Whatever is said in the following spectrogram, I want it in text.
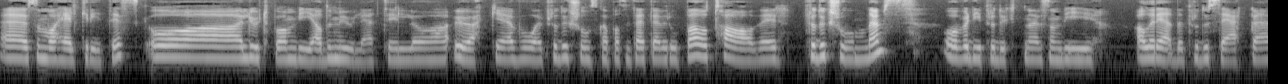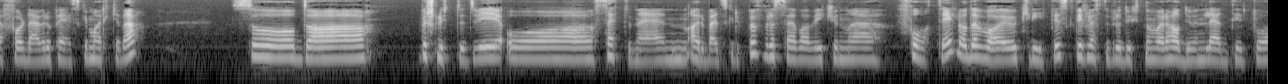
eh, som var helt kritisk, og lurte på om vi hadde mulighet til å øke vår produksjonskapasitet i Europa og ta over produksjonen deres over de produktene som vi allerede produserte for det europeiske markedet. Så da besluttet vi å sette ned en arbeidsgruppe for å se hva vi kunne få til. Og det var jo kritisk. De fleste produktene våre hadde jo en ledetid på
